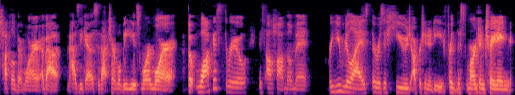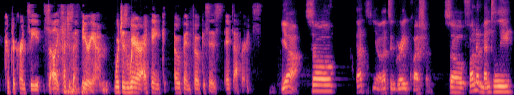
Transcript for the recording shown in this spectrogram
talk a little bit more about as we go. So that term will be used more and more. But walk us through this aha moment where you realized there was a huge opportunity for this margin trading cryptocurrency, so like such as Ethereum, which is where I think Opyn focuses its efforts. Yeah. So that's you know that's a great question. So fundamentally,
